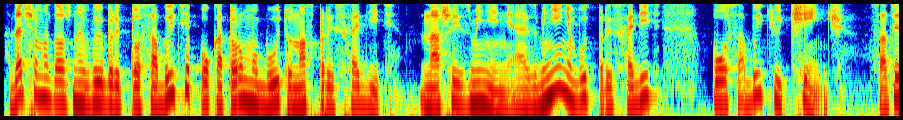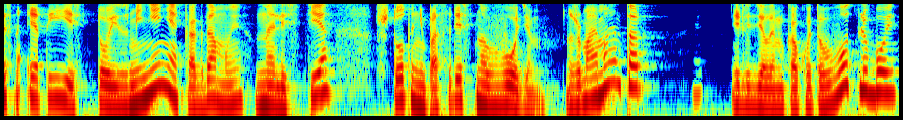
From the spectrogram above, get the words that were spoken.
А дальше мы должны выбрать то событие, по которому будет у нас происходить наши изменения. А изменения будут происходить по событию change. Соответственно, это и есть то изменение, когда мы на листе что-то непосредственно вводим. Нажимаем Enter, или делаем какой-то ввод любой,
